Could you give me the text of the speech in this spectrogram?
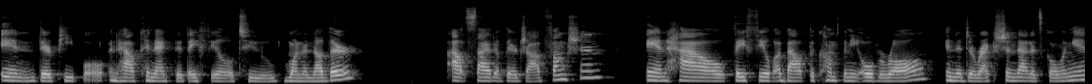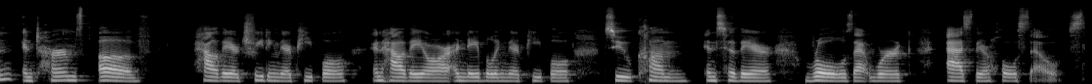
in their people and how connected they feel to one another outside of their job function and how they feel about the company overall in the direction that it's going in in terms of how they are treating their people and how they are enabling their people to come into their roles at work as their whole selves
